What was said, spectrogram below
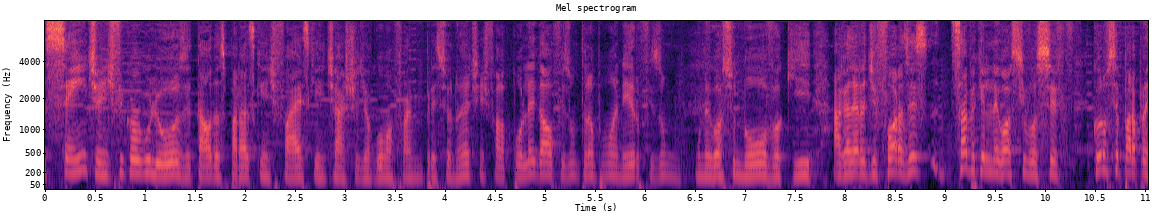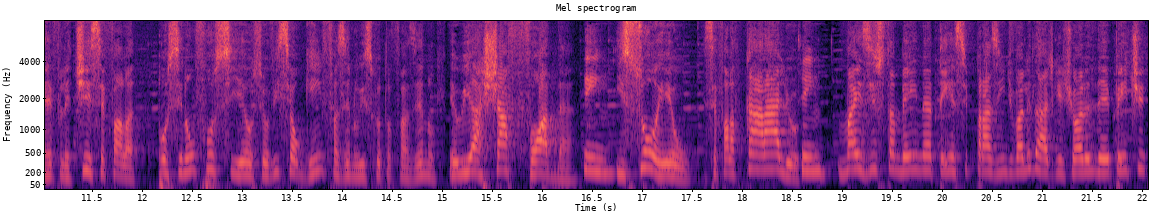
sente, a gente fica orgulhoso e tal das paradas que a gente faz, que a gente acha de alguma forma impressionante. A gente fala, pô, legal, fiz um trampo maneiro, fiz um, um negócio novo aqui. A galera de fora, às vezes, sabe aquele negócio que você, quando você para pra refletir, você fala, pô, se não fosse eu, se eu visse alguém fazendo isso que eu tô fazendo, eu ia achar foda. Sim. E sou eu. Você fala, caralho. Sim. Mas isso também, né, tem esse prazinho de validade, que a gente olha e de repente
